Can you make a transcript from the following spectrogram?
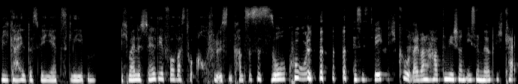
wie geil, dass wir jetzt leben. Ich meine, stell dir vor, was du auflösen kannst. Es ist so cool. es ist wirklich cool, weil wann hatten wir schon diese Möglichkeit?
